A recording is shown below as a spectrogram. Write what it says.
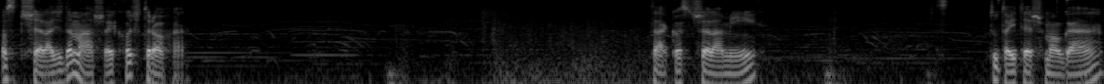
ostrzelać damaszek, choć trochę. Tak, ostrzelam ich. Tutaj też mogę.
